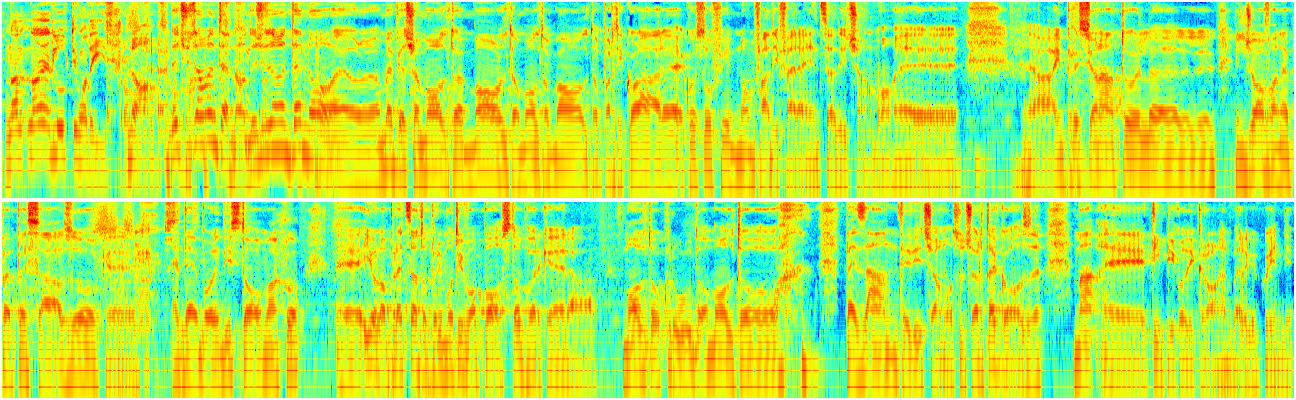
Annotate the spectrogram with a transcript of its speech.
Non, non è l'ultimo degli stronzi. No, insomma. decisamente no, decisamente no. è a me piace molto, è molto, molto, molto particolare e questo film non fa differenza, diciamo. È- ha impressionato il, il- giovane Peppe Saso che è debole di stomaco. Eh, io l'ho apprezzato per il motivo opposto perché era molto crudo, molto pesante, diciamo, su certe cose, ma è tipico di Cronenberg, quindi.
